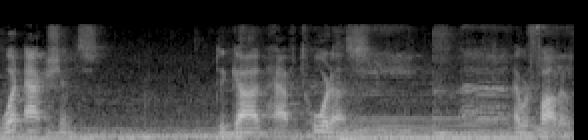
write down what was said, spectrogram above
What actions did God have toward us that were fatherly?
